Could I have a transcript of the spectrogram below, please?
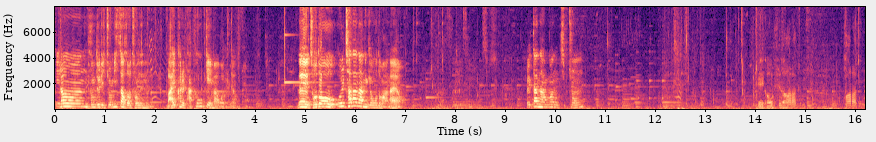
이런 분들이 좀 있어서 저는 마이크를 다 끄고 게임하거든요. 네 저도 올 차단하는 경우도 많아요. 일단은 한번 집중 오케이 가봅시다 파라 조심. 파라 조심.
